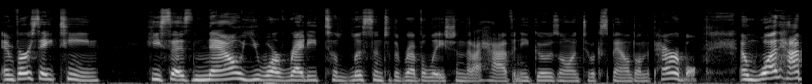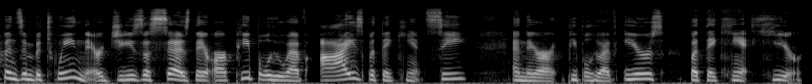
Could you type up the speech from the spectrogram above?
In verse 18, he says, Now you are ready to listen to the revelation that I have. And he goes on to expound on the parable. And what happens in between there? Jesus says, There are people who have eyes, but they can't see. And there are people who have ears, but they can't hear.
